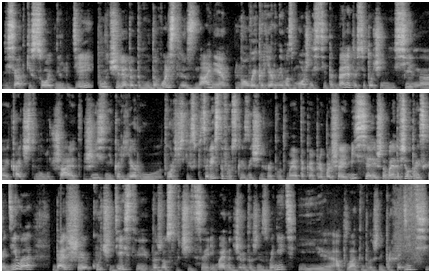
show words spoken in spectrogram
десятки, сотни людей получили от этого удовольствие, знания, новые карьерные возможности и так далее. То есть это очень сильно и качественно улучшает жизнь и карьеру творческих специалистов русскоязычных. Это вот моя такая прям большая миссия. И чтобы это все происходило, дальше куча действий должно случиться. И менеджеры должны звонить, и оплаты должны проходить,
